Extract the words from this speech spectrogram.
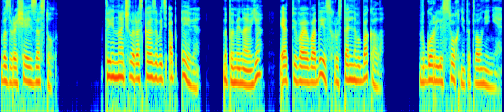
возвращаясь за стол. «Ты начал рассказывать об Эве», — напоминаю я и отпиваю воды из хрустального бокала. В горле сохнет от волнения.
